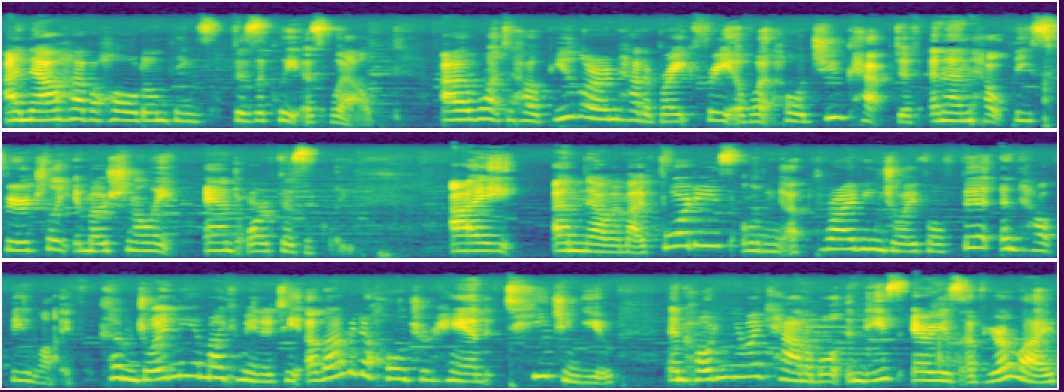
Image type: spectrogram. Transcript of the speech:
I now have a hold on things physically as well. I want to help you learn how to break free of what holds you captive and unhealthy spiritually, emotionally, and or physically. I I'm now in my 40s, living a thriving, joyful, fit, and healthy life. Come join me in my community. Allow me to hold your hand, teaching you and holding you accountable in these areas of your life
